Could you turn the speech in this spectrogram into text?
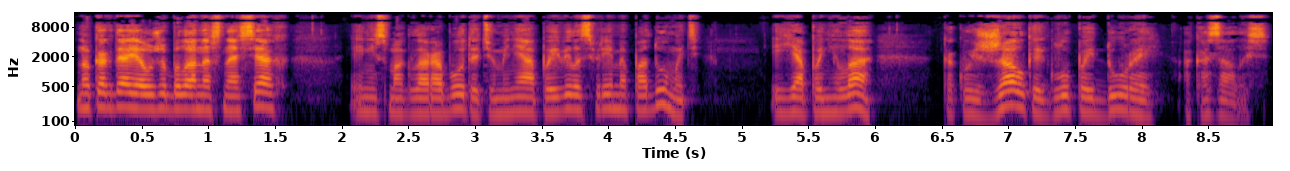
Но когда я уже была на сносях и не смогла работать, у меня появилось время подумать, и я поняла, какой жалкой, глупой дурой оказалась.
